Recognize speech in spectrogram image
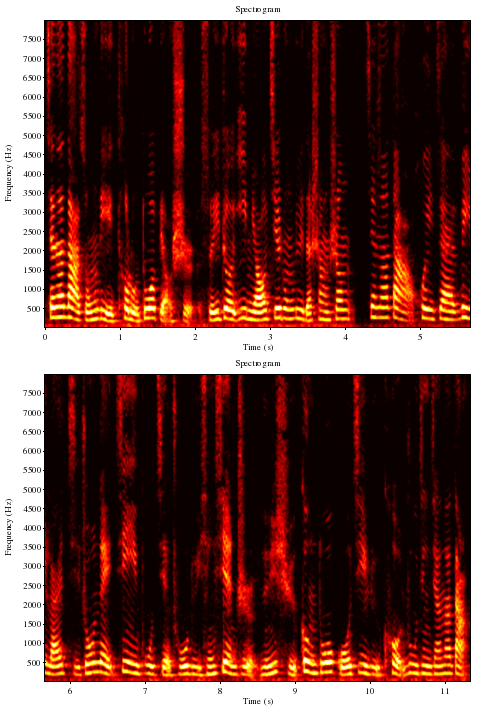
加拿大总理特鲁多表示，随着疫苗接种率的上升，加拿大会在未来几周内进一步解除旅行限制，允许更多国际旅客入境加拿大。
